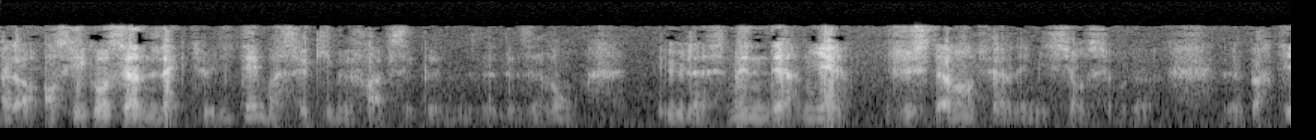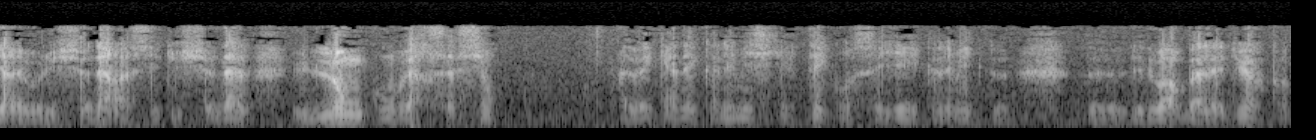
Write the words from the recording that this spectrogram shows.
Alors, en ce qui concerne l'actualité, moi, ce qui me frappe, c'est que nous, avons eu la semaine dernière, juste avant de faire l'émission sur le, Parti révolutionnaire institutionnel, une longue conversation avec un économiste qui a été conseiller économique d'Édouard Balladur quand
